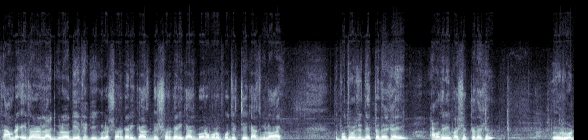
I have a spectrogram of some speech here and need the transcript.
তা আমরা এই ধরনের লাইটগুলো দিয়ে থাকি, এগুলো সরকারি কাজ, বেসরকারি কাজ, বড় বড় প্রজেক্টের কাজগুলো হয়। তো প্রথমে যদি একটা দেখাই, আমাদের এই পাশে একটা দেখেন রোড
